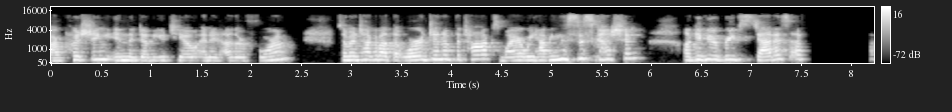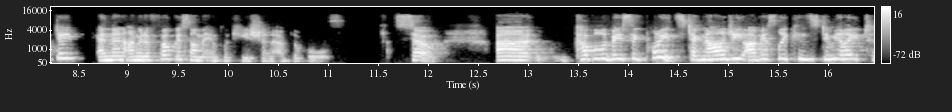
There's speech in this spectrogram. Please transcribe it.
are pushing in the WTO and in other forums. So I'm going to talk about the origin of the talks. Why are we having this discussion? I'll give you a brief status update, and then I'm going to focus on the implication of the rules. So a uh, couple of basic points. Technology obviously can stimulate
